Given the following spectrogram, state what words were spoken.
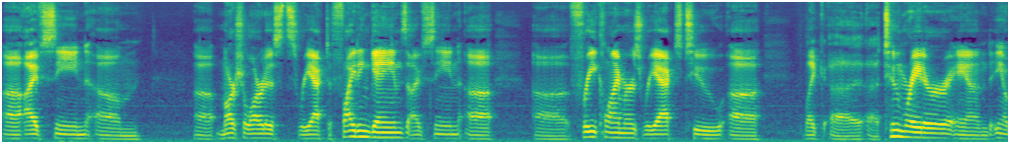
Uh, I've seen um, uh, martial artists react to fighting games. I've seen uh, uh, free climbers react to uh, like uh, uh, Tomb Raider and you know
